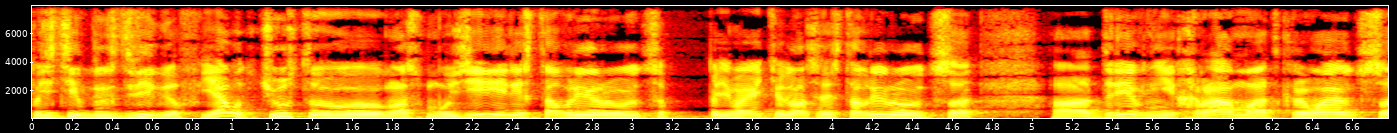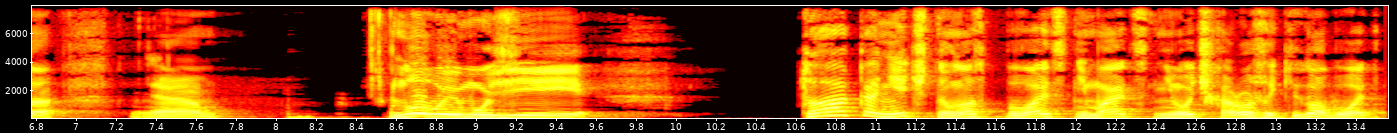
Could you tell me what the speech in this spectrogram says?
позитивных сдвигов? Я вот чувствую, у нас музеи реставрируются, понимаете, у нас реставрируются а, древние храмы, открываются а, новые музеи. Да, конечно, у нас бывает снимается не очень хорошее кино, а бывает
